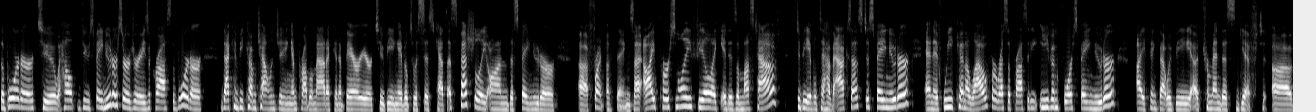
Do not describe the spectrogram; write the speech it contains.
the border to help do spay neuter surgeries across the border, that can become challenging and problematic and a barrier to being able to assist cats, especially on the spay neuter uh, front of things. I, I personally feel like it is a must have to be able to have access to spay neuter. And if we can allow for reciprocity, even for spay neuter, I think that would be a tremendous gift uh,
